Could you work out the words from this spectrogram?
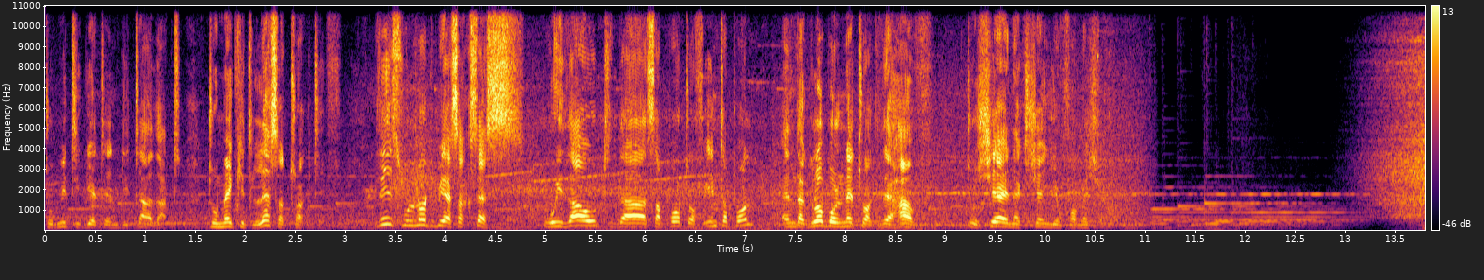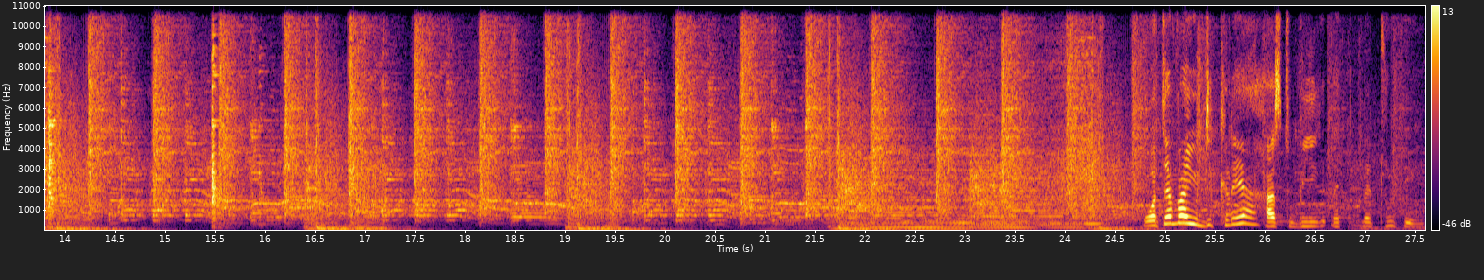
to mitigate and deter that, to make it less attractive. This will not be a success without the support of Interpol and the global network they have to share and exchange information. Whatever you declare has to be the, the true thing.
